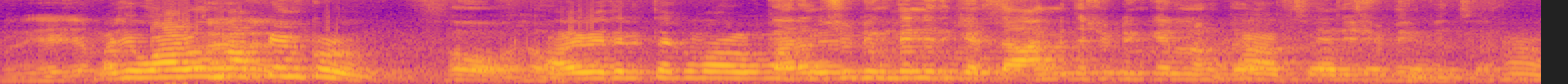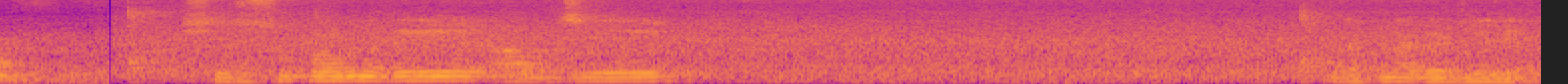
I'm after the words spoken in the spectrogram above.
म्हणजे वाळू माफियांकडून हो हो. वाळू कारण शूटिंग त्यांनीच केलं. आम्ही तर शूटिंग केलं हां, नव्हतं त्यांनी शूटिंग केलं. शिरसुपामध्ये आज जे घटना घडलेली आहे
